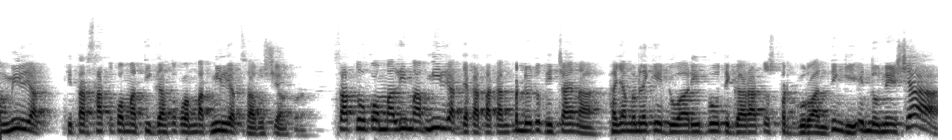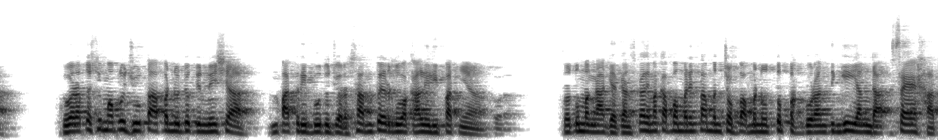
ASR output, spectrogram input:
miliar, sekitar 1,3, 1,4 miliar seharusnya. Saudara. 1,5 miliar dia katakan penduduk di China hanya memiliki 2.300 perguruan tinggi. Indonesia 250 juta penduduk di Indonesia 4.700 hampir dua kali lipatnya. Itu mengagetkan sekali. Maka pemerintah mencoba menutup perguruan tinggi yang tidak sehat.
